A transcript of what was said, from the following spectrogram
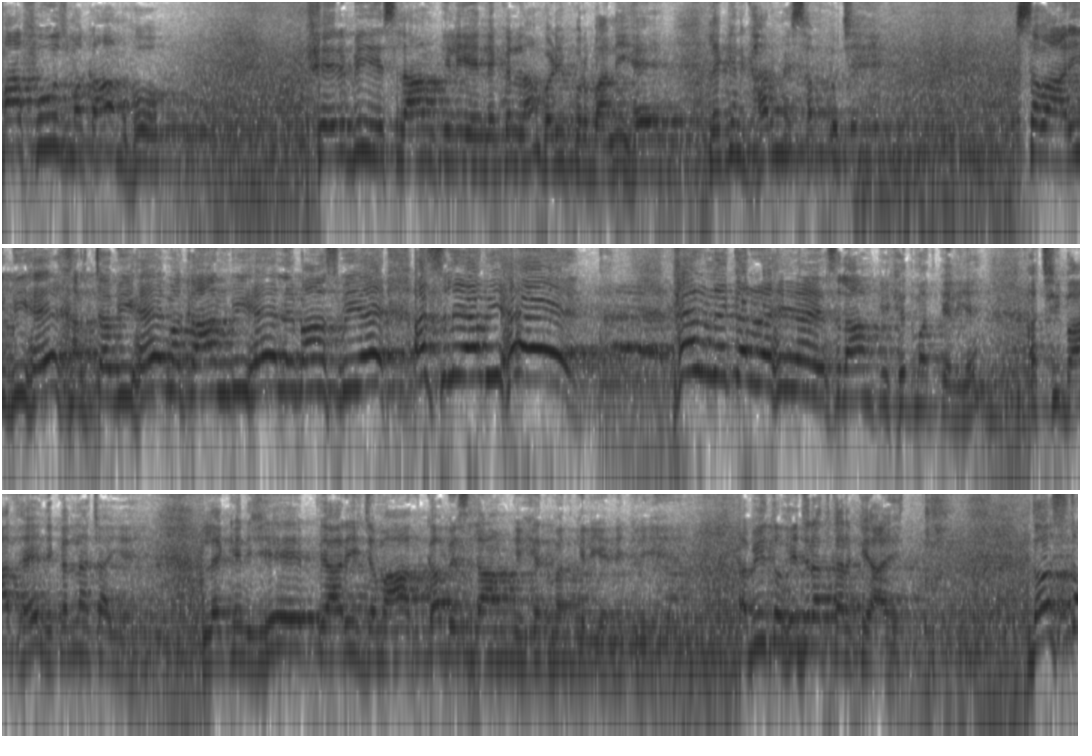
محفوظ مقام ہو پھر بھی اسلام کے لیے نکلنا بڑی قربانی ہے، لیکن گھر میں سب کچھ ہے۔ سواری بھی ہے، خرچہ بھی ہے، مکان بھی ہے، لباس بھی ہے اسلحہ بھی ہے۔ پھر نکل رہے ہیں اسلام کی خدمت کے لیے۔ اچھی بات ہے، نکلنا چاہیے۔ لیکن یہ پیاری جماعت کب اسلام کی خدمت کے لیے نکلی ہے؟ ابھی تو ہجرت کر کے آئے۔ دوستو،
